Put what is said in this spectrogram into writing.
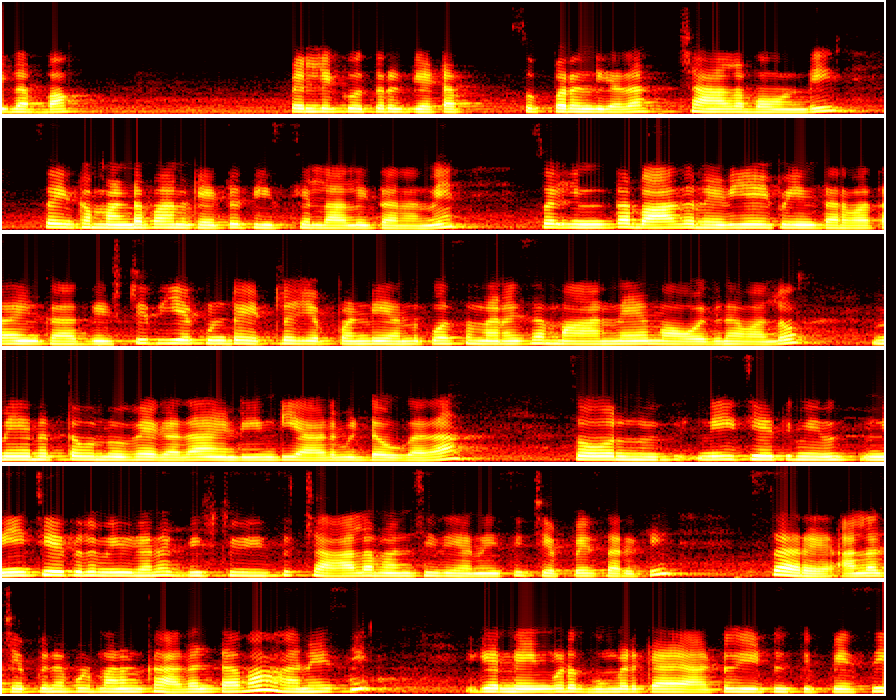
ఇదబ్బా పెళ్ళి కూతురు గెటప్. సూపర్ ఉంది కదా చాలా బాగుంది. సో ఇంకా మండపానికి అయితే తీసుకెళ్ళాలి తనని. సో ఇంత బాగా రెడీ అయిపోయిన తర్వాత ఇంకా దిష్టి తీయకుంటే ఎట్లా చెప్పండి? అందుకోసం అనేసి మా అన్నయ్య మా వదిన వాళ్ళు మేనత్తవు నువ్వే కదా అండ్ ఇంటి ఆడబిడ్డవు కదా. సో నీ చేతి మీద నీ చేతుల మీదగానే దిష్టి తీస్తే చాలా మంచిది అనేసి చెప్పేసరికి సరే అలా చెప్పినప్పుడు మనం కాదంటావా అనేసి ఇక నేను కూడా గుమ్మడికాయ అటు ఇటు తిప్పేసి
